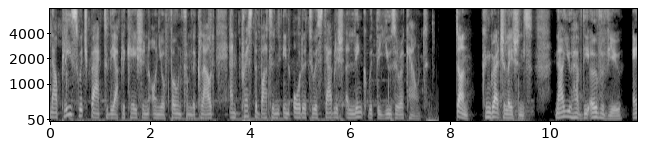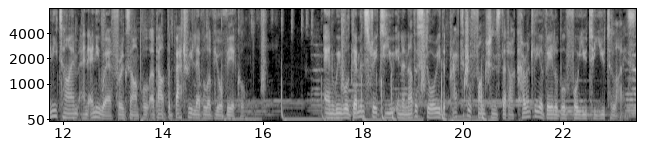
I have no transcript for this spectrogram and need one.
Now please switch back to the application on your phone from the cloud and press the button in order to establish a link with the user account. Done. Congratulations. Now you have the overview anytime and anywhere, for example, about the battery level of your vehicle. And we will demonstrate to you in another story the practical functions that are currently available for you to utilize.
